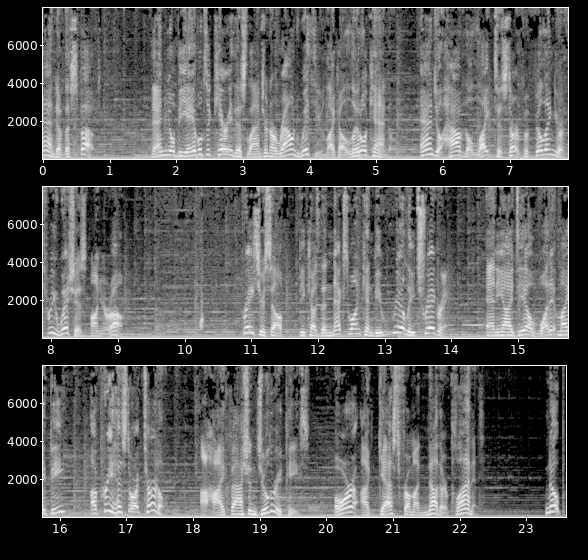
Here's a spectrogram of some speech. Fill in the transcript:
end of the spout. Then you'll be able to carry this lantern around with you like a little candle and you'll have the light to start fulfilling your three wishes on your own. Brace yourself because the next one can be really triggering. Any idea what it might be? A prehistoric turtle, a high fashion jewelry piece, or a guest from another planet? Nope,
